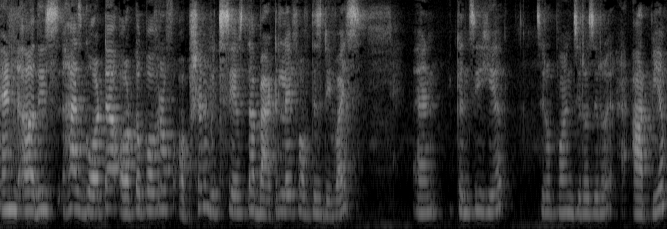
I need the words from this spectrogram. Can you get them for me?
And uh, this has got a auto power off option which saves the battery life of this device. And you can see here 0.00 rpm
